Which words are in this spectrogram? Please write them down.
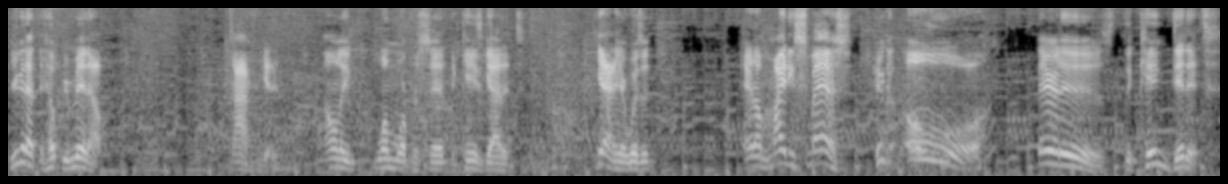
you're going to have to help your men out. Ah, forget it. Only one more percent. The King's got it. Get out of here, wizard and a mighty smash. Here go. Oh, there it is. The king did it.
